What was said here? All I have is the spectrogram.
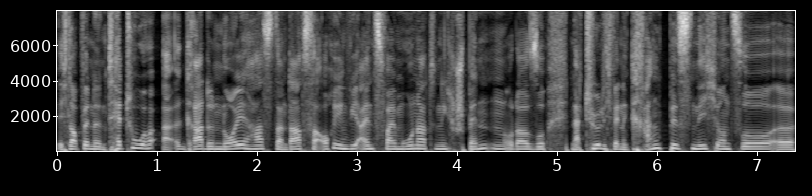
ich glaube, wenn du ein Tattoo äh, gerade neu hast, dann darfst du auch irgendwie ein, zwei Monate nicht spenden oder so. Natürlich, wenn du krank bist, nicht und so. Äh,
